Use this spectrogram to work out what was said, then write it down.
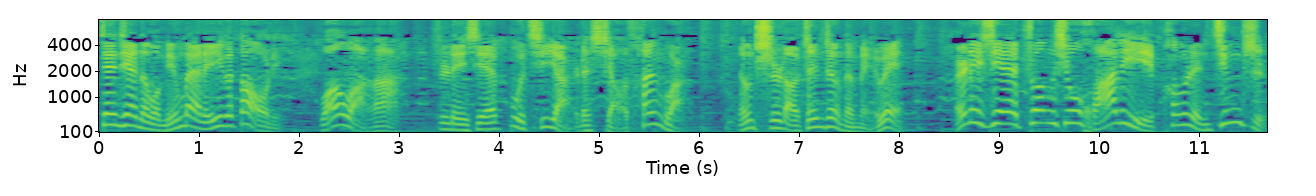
渐渐的，我明白了一个道理：往往啊，是那些不起眼的小餐馆，能吃到真正的美味；而那些装修华丽、烹饪精致、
